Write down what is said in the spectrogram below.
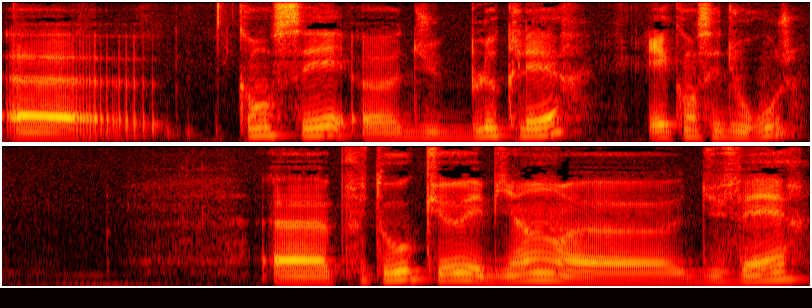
quand c'est du bleu clair et quand c'est du rouge euh, plutôt que eh bien, euh, du vert,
